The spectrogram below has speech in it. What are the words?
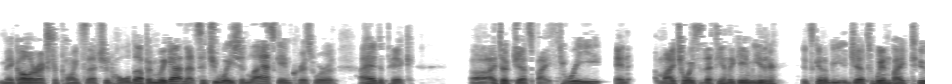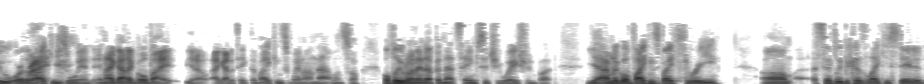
make all our extra points, that should hold up. And we got in that situation last game, Chris, where I had to pick, uh, I took Jets by three and my choice is at the end of the game either it's going to be Jets win by two or the Right. Vikings win. And I got to go by, you know, I got to take the Vikings win on that one. So hopefully we don't end up in that same situation. But yeah, I'm going to go Vikings by three. Um, simply because, like you stated,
